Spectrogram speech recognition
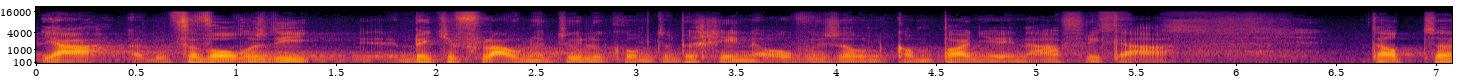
ja, vervolgens die, een beetje flauw natuurlijk om te beginnen over zo'n campagne in Afrika. Dat, uh,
